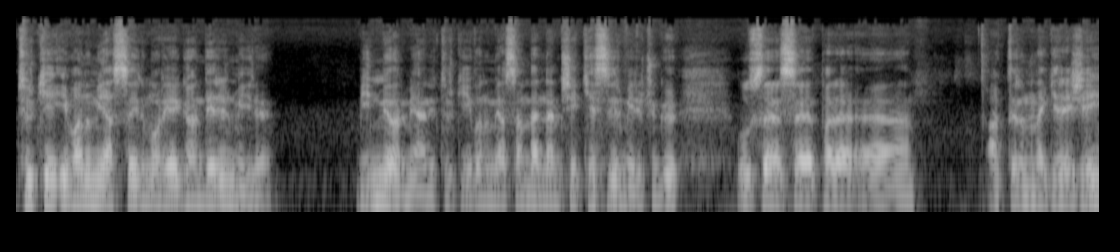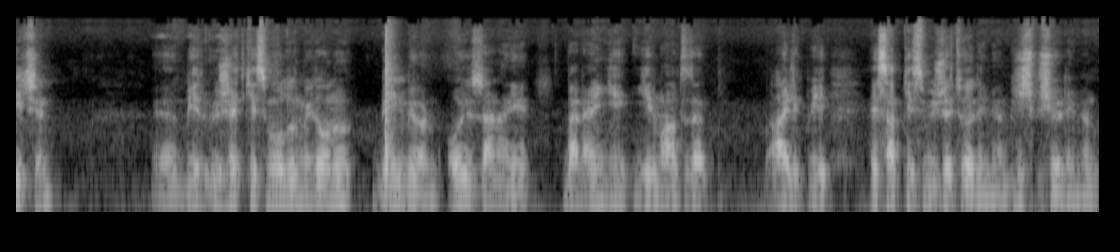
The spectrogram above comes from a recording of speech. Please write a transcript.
Türkiye IBAN'ımı yazsaydım oraya gönderir miydi? Bilmiyorum yani Türkiye IBAN'ımı yazsam benden bir şey kesilir miydi? Çünkü uluslararası para e, aktarımına gireceği için e, bir ücret kesimi olur muydu onu bilmiyorum. O yüzden hani ben en y- 26'da aylık bir hesap kesimi ücreti ödemiyorum. Hiçbir şey ödemiyorum.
